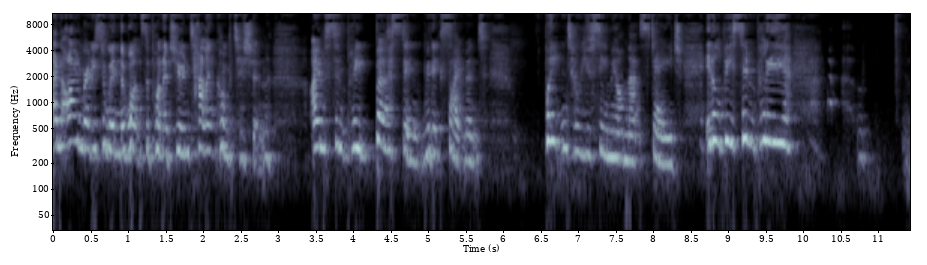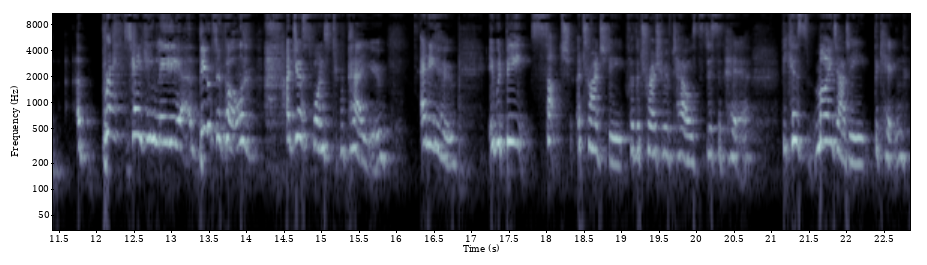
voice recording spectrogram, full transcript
and I'm ready to win the Once Upon a Tune talent competition. I'm simply bursting with excitement. Wait until you see me on that stage. It'll be simply uh, breathtakingly beautiful. I just wanted to prepare you. Anywho, it would be such a tragedy for the Treasury of Tales to disappear because my daddy, the king,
